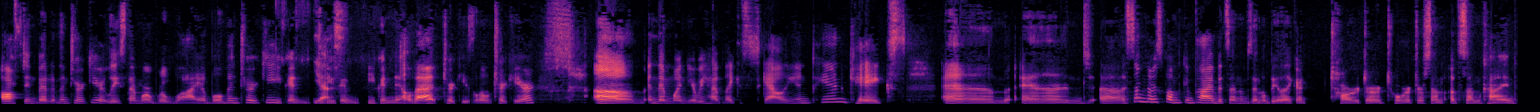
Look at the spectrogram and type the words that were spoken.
often better than turkey, or at least they're more reliable than turkey. You can yes. you can you can nail that. Turkey's a little trickier. Um, and then one year we had like scallion pancakes, um, and uh, sometimes pumpkin pie, but sometimes it'll be like a tart or a tort or some of some kind.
